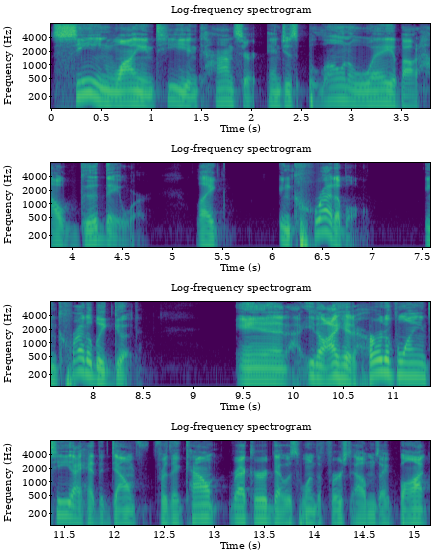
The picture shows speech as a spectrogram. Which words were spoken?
seeing Y&T in concert and just blown away about how good they were. Like incredible, incredibly good. And you know, I had heard of Y&T. I had the Down for the Count record. That was one of the first albums I bought.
